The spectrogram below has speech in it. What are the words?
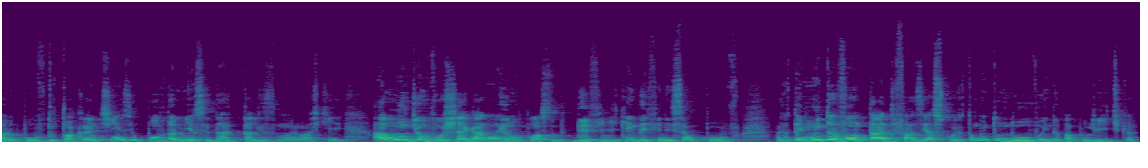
para o povo do Tocantins e o povo da minha cidade, Talismã. Eu acho que aonde eu vou chegar, não, eu não posso definir, quem definir isso é o povo. Mas eu tenho muita vontade de fazer as coisas. Estou muito novo ainda para a política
